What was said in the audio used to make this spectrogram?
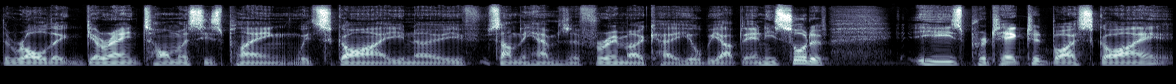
the role that Geraint Thomas is playing with Sky. You know, if something happens to Froome, okay, he'll be up there, and he's sort of he's protected by Sky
